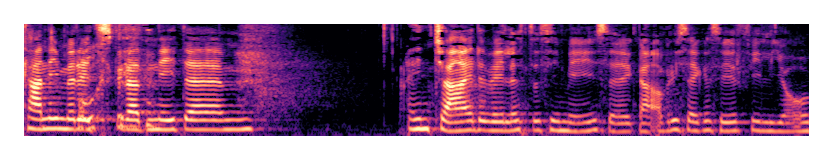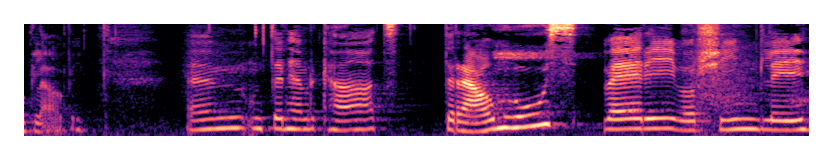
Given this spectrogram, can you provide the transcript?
Kann ich mir jetzt gerade nicht ähm, entscheiden, welches ich mehr sage. Aber ich sage sehr viel Ja, glaube ich. Ähm, und dann haben wir gehabt, Traumhaus wäre wahrscheinlich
